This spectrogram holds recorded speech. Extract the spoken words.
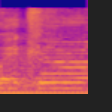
We can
